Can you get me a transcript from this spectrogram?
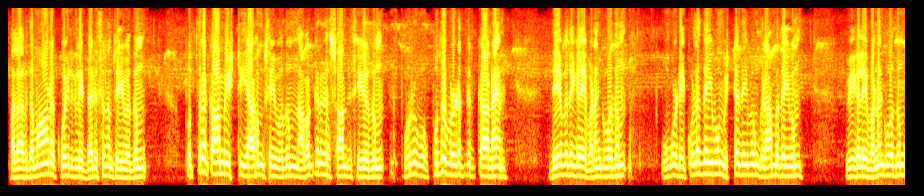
பல விதமான கோயில்களை தரிசனம் செய்வதும் புத்திர காமேஷ்டி யாகம் செய்வதும் நவக்கிரக சாந்தி செய்வதும் புது புது வருடத்திற்கான தேவதைகளை வணங்குவதும் உங்களுடைய குலதெய்வம் இஷ்ட தெய்வம் கிராம தெய்வம் இவைகளை வணங்குவதும்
